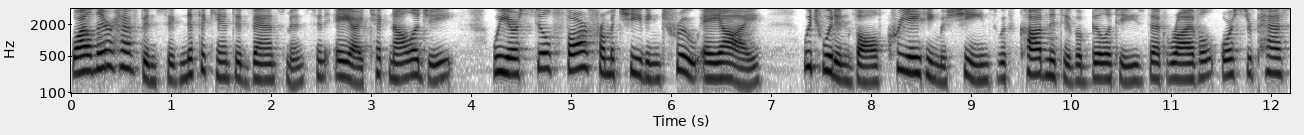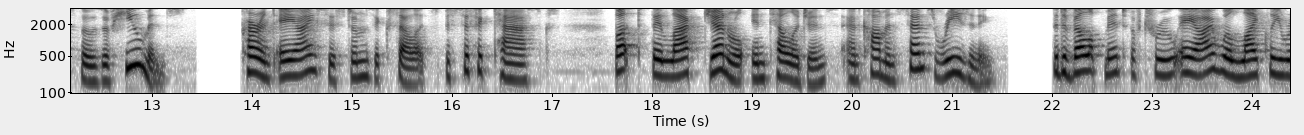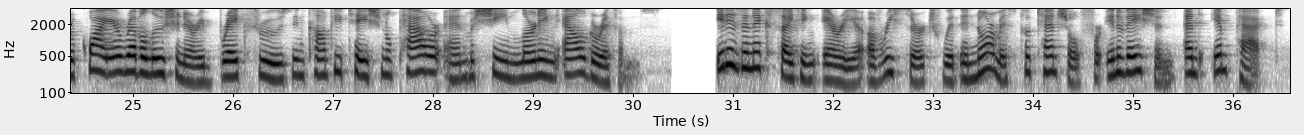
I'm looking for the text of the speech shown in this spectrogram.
While there have been significant advancements in AI technology we are still far from achieving true AI, which would involve creating machines with cognitive abilities that rival or surpass those of humans. Current AI systems excel at specific tasks, but they lack general intelligence and common sense reasoning. The development of true AI will likely require revolutionary breakthroughs in computational power and machine learning algorithms. It is an exciting area of research with enormous potential for innovation and impact.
